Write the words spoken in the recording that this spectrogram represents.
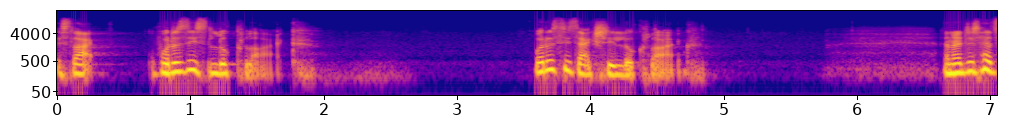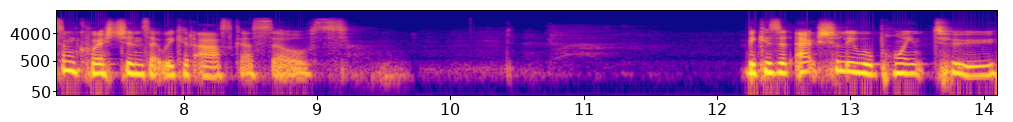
it's like, what does this look like? What does this actually look like? And I just had some questions that we could ask ourselves because it actually will point to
